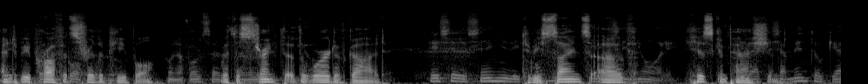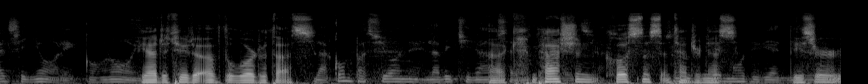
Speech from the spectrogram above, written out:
and to be prophets for the people with the strength of the Word of God, to be signs of His compassion, the attitude of the Lord with us, uh, compassion, closeness, and tenderness. These are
